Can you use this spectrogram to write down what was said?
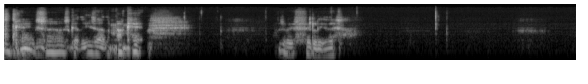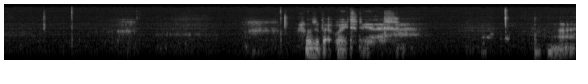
Okay, so let's get these out of the packet. It's a bit fiddly, this. There's a better way to do this. Right.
